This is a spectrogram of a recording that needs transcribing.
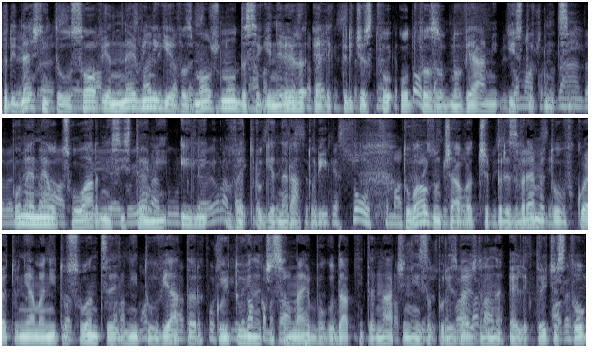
При днешните условия не винаги е възможно да се генерира електричество от възобновяеми източници, поне не от соларни системи или ветрогенератори. Това означава, че през времето, в което няма нито слънце, нито вятър, които иначе са най-благодатните начини за произвеждане на електричество,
